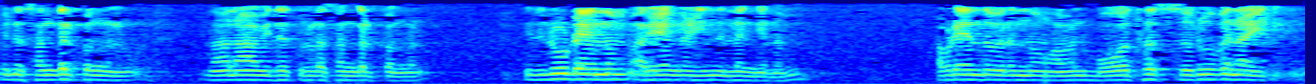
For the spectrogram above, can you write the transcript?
പിന്നെ സങ്കല്പങ്ങളിലൂടെ നാനാവിധത്തിലുള്ള സങ്കല്പങ്ങൾ. ഇതിലൂടെയൊന്നും അറിയാൻ കഴിയുന്നില്ലെങ്കിലും അവിടെ എന്ത് വരുന്നു? അവൻ ബോധസ്വരൂപനായിരിക്കുന്നു.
